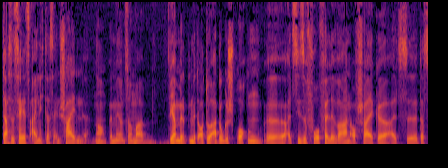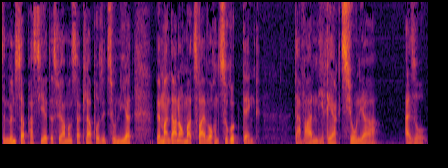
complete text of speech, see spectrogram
das ist ja jetzt eigentlich das Entscheidende. Ne? Wenn wir uns noch mal, wir haben mit, mit Otto Addo gesprochen, äh, als diese Vorfälle waren auf Schalke, als äh, das in Münster passiert ist. Wir haben uns da klar positioniert. Wenn man da noch mal zwei Wochen zurückdenkt, da waren die Reaktionen ja also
